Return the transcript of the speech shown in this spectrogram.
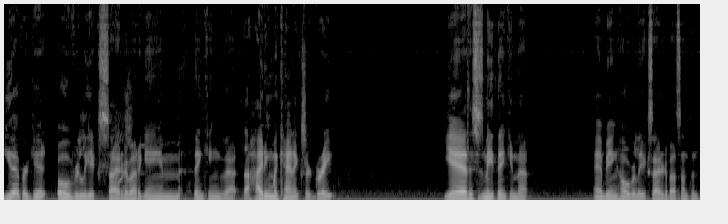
You ever get overly excited about a game thinking that the hiding mechanics are great? Yeah, this is me thinking that. And being overly excited about something.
